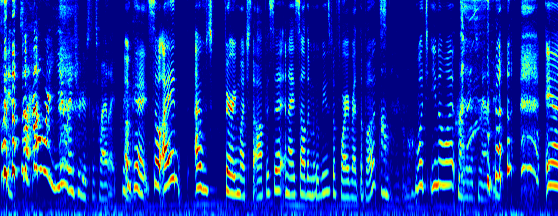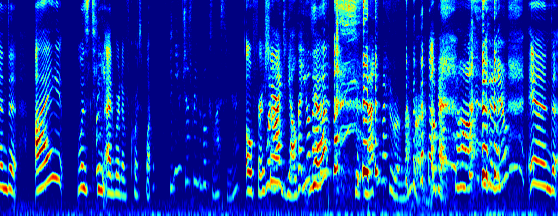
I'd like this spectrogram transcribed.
point is, so how were you introduced to Twilight? Please. Okay, so I I was very much the opposite and I saw the movies before I read the books. Unbelievable. which you know what? Crime against humanity. and I was Team Wait. Edward, of course. What? Didn't you just read the books last year? Oh, for When sure. When I yelled at you about yeah. it? Imagine if I could remember. Okay. Uh, continue. and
